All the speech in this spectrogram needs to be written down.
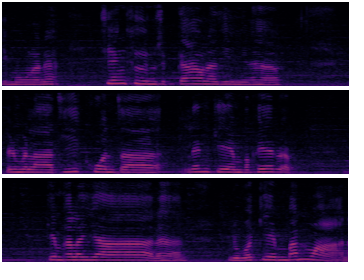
กี่โมงแล้วเนี่ยเที่ยงคืน 19 นาทีนะคะ เป็นเวลาที่ควรจะเล่นเกมประเภทแบบเกมภรรยานะคะหรือว่าเกมบ้านหวาน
